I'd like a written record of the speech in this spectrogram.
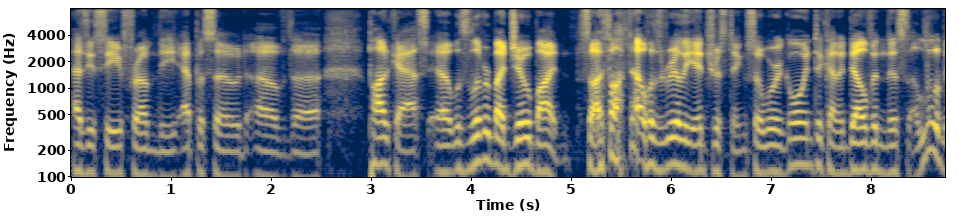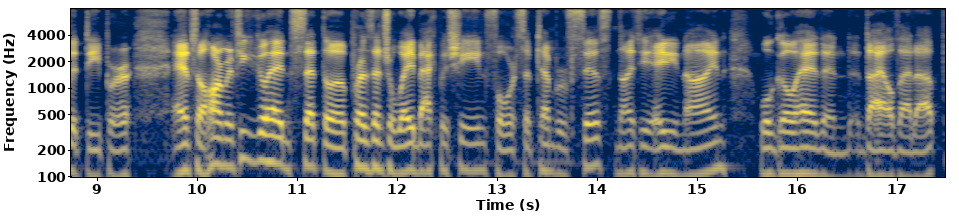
as you see from the episode of the podcast uh, was delivered by Joe Biden. So I thought that was really interesting. So we're going to kind of delve in this a little bit deeper. And so Harmon, if you could go ahead and set the presidential wayback machine for September 5th, 1989, we'll go ahead and dial that up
